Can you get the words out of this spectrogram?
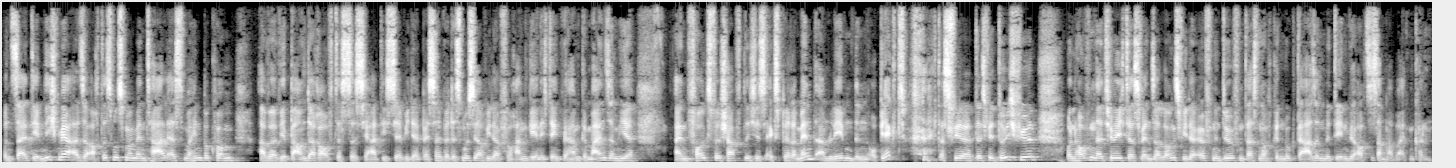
und seitdem nicht mehr. Also auch das muss man mental erstmal hinbekommen. Aber wir bauen darauf, dass das Jahr dieses Jahr wieder besser wird. Es muss ja auch wieder vorangehen. Ich denke, wir haben gemeinsam hier ein volkswirtschaftliches Experiment am lebenden Objekt, das wir, das wir durchführen und hoffen natürlich, dass wenn Salons wieder öffnen dürfen, dass noch genug da sind, mit denen wir auch zusammenarbeiten können.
